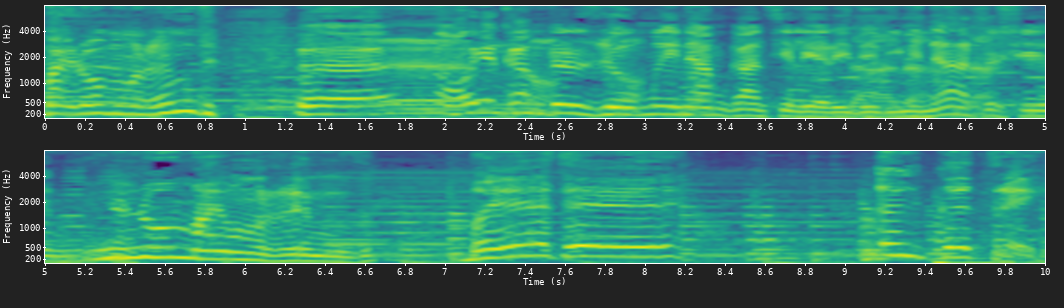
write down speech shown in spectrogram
Mai luăm un rând? Nu, e cam târziu. Mâine am canțilierii de dimineață și... Nu mai un rând. Băiete, încă trei.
